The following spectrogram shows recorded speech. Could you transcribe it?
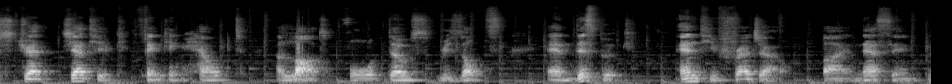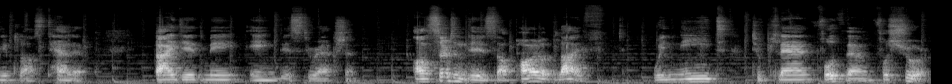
strategic thinking helped a lot for those results. And this book, Anti Fragile, by Nassim Nicholas Taleb guided me in this direction. Uncertainties are part of life. We need to plan for them for sure.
